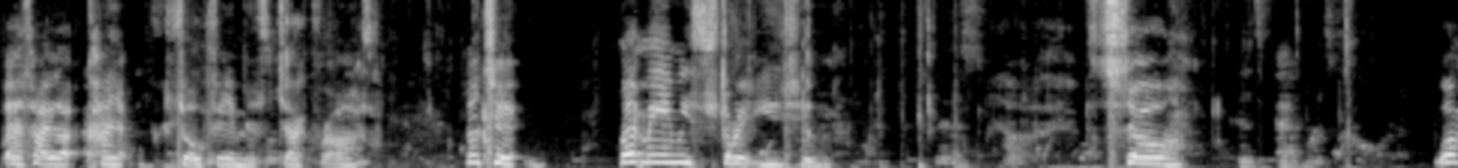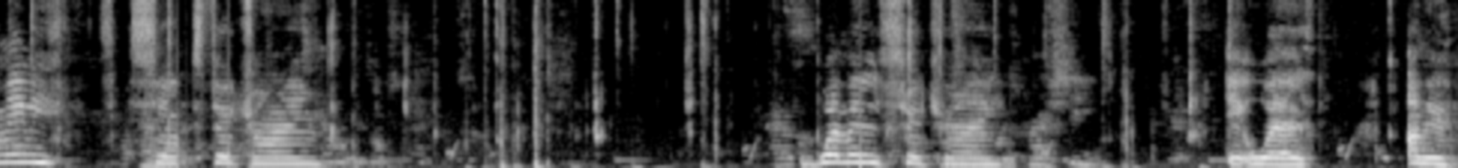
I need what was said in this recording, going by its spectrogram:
that's how I got kind of so famous, Jack Frost. It. What made me start YouTube? So, what made me start trying? What made me start trying? It was, I mean,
